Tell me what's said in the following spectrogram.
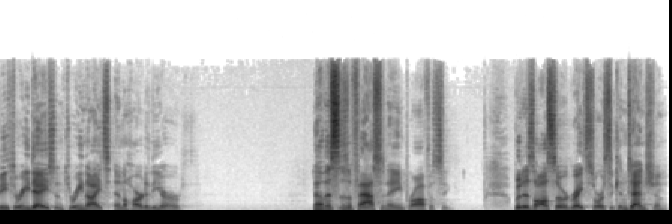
be three days and three nights in the heart of the earth. Now, this is a fascinating prophecy, but it's also a great source of contention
